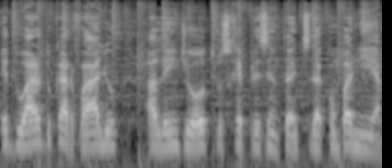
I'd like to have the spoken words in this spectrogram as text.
Eduardo Carvalho, além de outros representantes da companhia.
